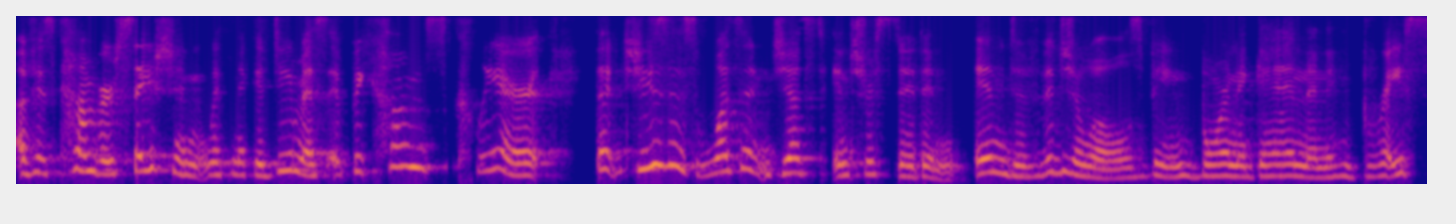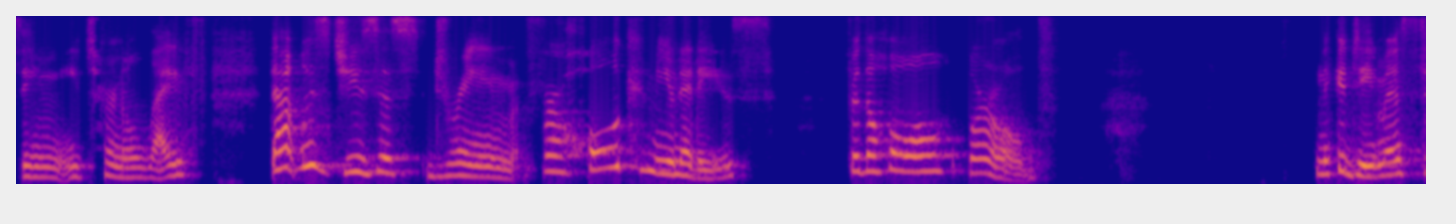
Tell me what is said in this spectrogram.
of his conversation with Nicodemus, it becomes clear that Jesus wasn't just interested in individuals being born again and embracing eternal life, that was Jesus' dream for whole communities, for the whole world. Nicodemus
